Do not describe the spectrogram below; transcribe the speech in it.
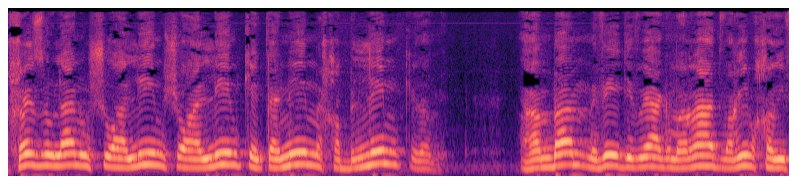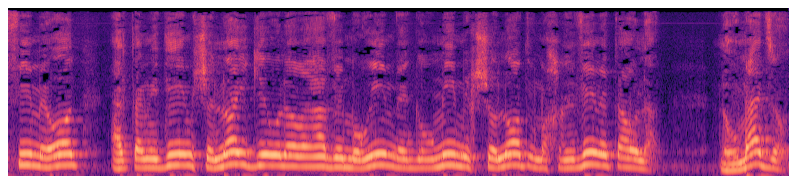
אחזו לנו שועלים, שועלים, קטנים, מחבלים, כרמים. הרמב"ם מביא את דברי הגמרא, דברים חריפים מאוד על תלמידים שלא הגיעו להוראה ומורים וגורמים מכשולות ומחריבים את העולם. לעומת זאת,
